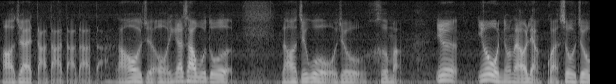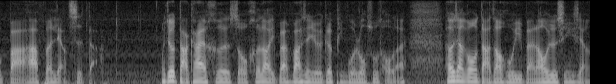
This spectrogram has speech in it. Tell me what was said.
然后就在打打打打打，然后我觉得哦应该差不多了，然后结果我就喝嘛，因为因为我牛奶有两罐，所以我就把它分两次打，我就打开喝的时候，喝到一半发现有一个苹果露出头来，他就像跟我打招呼一般，然后我就心想。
